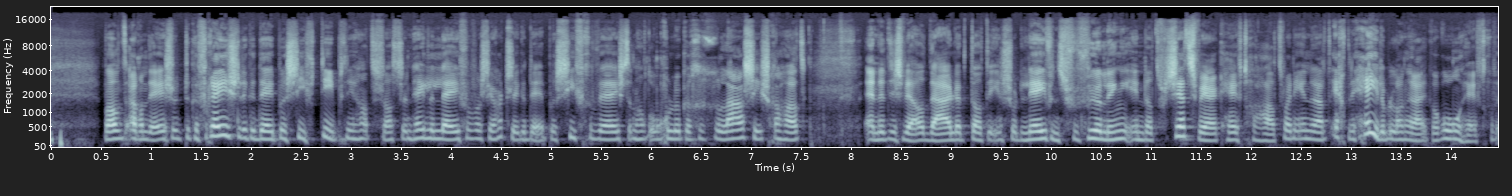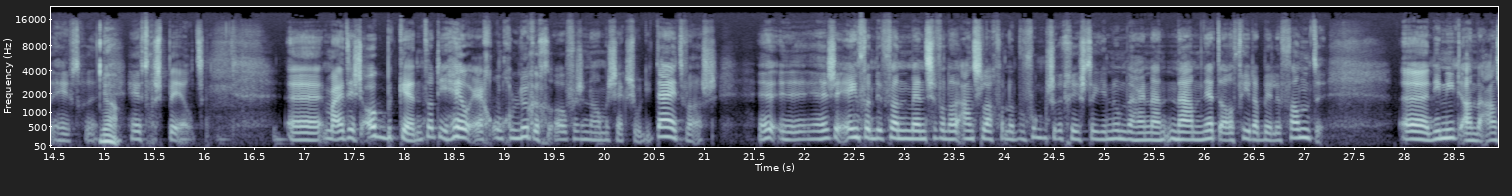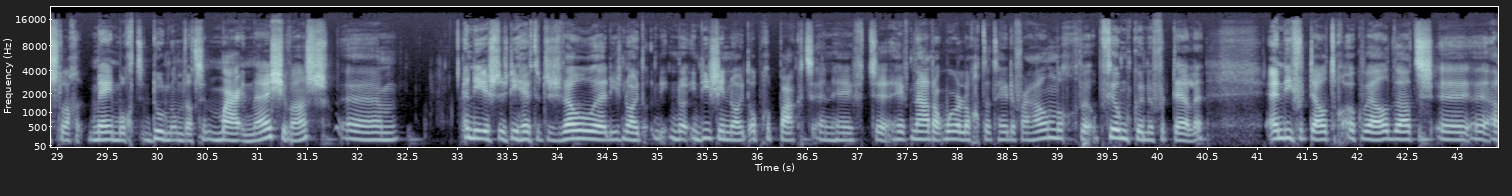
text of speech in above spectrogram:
Want Arendeus was natuurlijk een vreselijke depressief type. Die had zijn hele leven was hij hartstikke depressief geweest en had ongelukkige relaties gehad. En het is wel duidelijk dat hij een soort levensvervulling in dat verzetswerk heeft gehad, waar hij inderdaad echt een hele belangrijke rol heeft, heeft, Ja. heeft gespeeld. Uh, maar het is ook bekend dat hij heel erg ongelukkig over zijn homoseksualiteit was. Uh, uh, een van de, van de mensen van de aanslag van het bevolkingsregister, je noemde haar na, naam net al, Frida Bellefante, uh, die niet aan de aanslag mee mocht doen omdat ze maar een meisje was. Um, en die, is dus, die heeft het dus wel, die is nooit, in die zin nooit opgepakt en heeft, heeft na de oorlog dat hele verhaal nog op film kunnen vertellen. En die vertelt toch ook wel dat uh,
